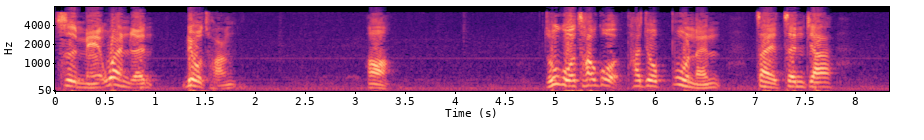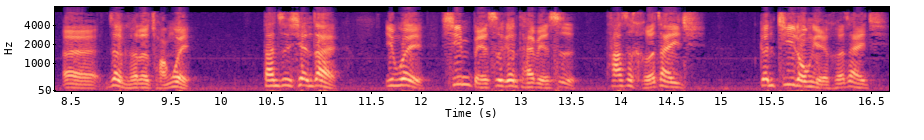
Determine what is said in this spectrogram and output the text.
是每万人六床，啊，如果超过，它就不能再增加呃任何的床位。但是现在，因为新北市跟台北市它是合在一起，跟基隆也合在一起。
